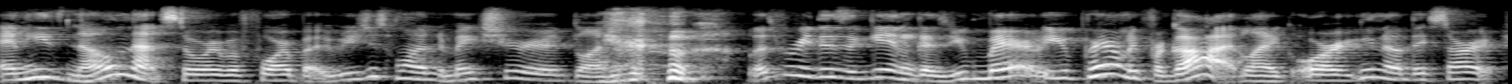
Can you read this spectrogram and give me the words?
And he's known that story before, but we just wanted to make sure, like, let's read this again because you, you apparently forgot, like, or, you know, they started start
